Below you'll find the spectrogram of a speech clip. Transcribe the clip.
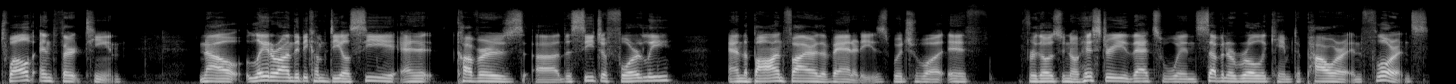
twelve and thirteen. Now later on they become DLC, and it covers uh, the Siege of Forlì and the Bonfire of the Vanities, which was if for those who know history, that's when Savonarola came to power in Florence.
